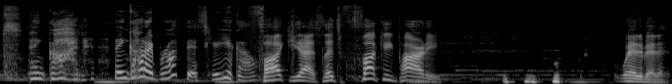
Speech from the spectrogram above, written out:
thank God. Thank God I brought this. Here you go. Fuck yes, let's fucking party. Wait a minute.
